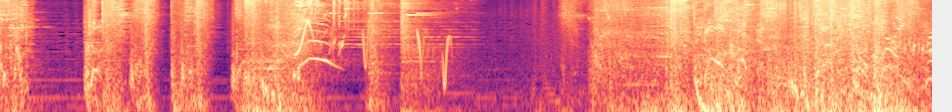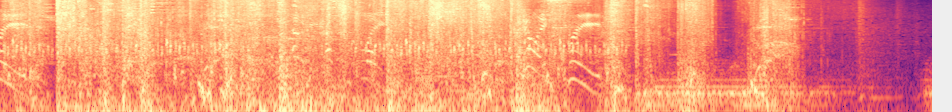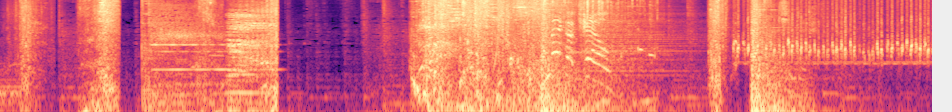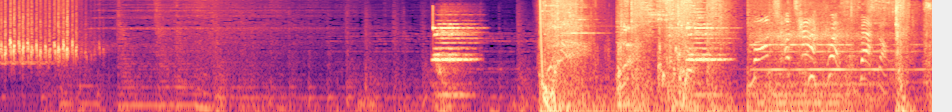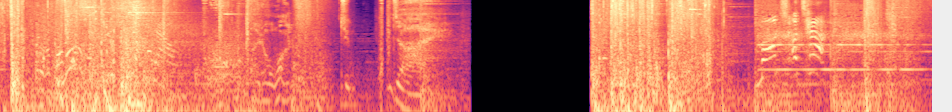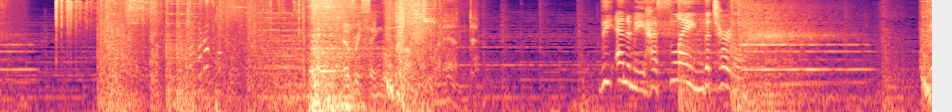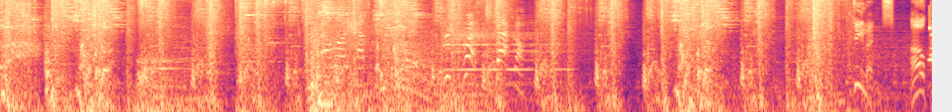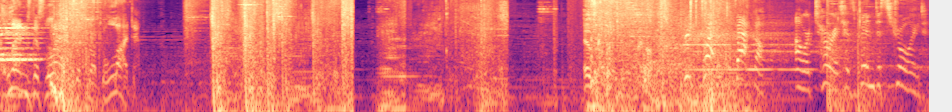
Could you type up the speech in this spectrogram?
Enemy has slain the turtle. An ally has been slain. Request backup! Demons, I'll cleanse this land with your blood. To Request backup! Our turret has been destroyed.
